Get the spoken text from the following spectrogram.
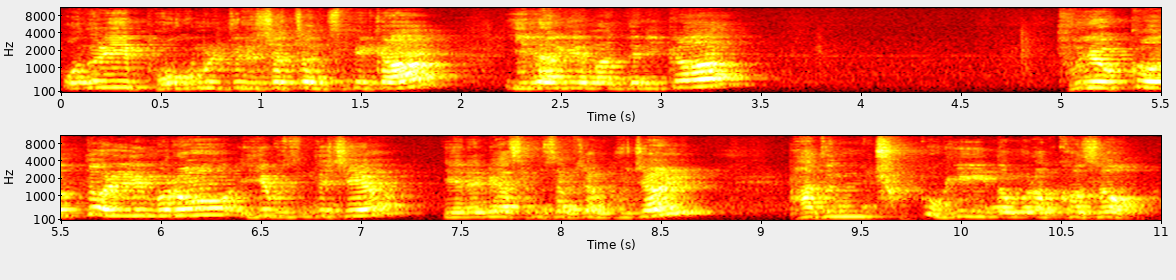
오늘 이 복음을 들으셨지 않습니까? 일하게 만드니까 두렵고 떨림으로 이게 무슨 뜻이에요? 예레미야 33장 9절 받은 축복이 너무나 커서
